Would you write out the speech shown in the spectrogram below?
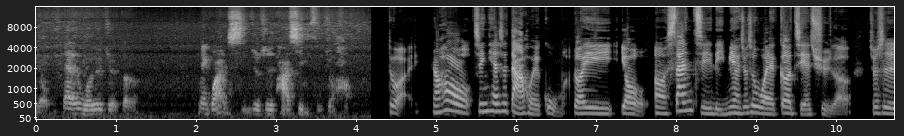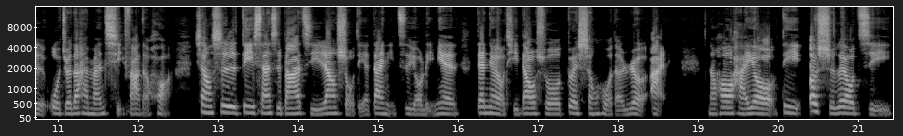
友，但是我就觉得没关系，就是他幸福就好。对。然后今天是大回顾嘛，所以有呃三集里面，就是我也各截取了，就是我觉得还蛮启发的话，像是第三十八集《让手碟带你自由》里面，Daniel 有提到说对生活的热爱，然后还有第二十六集，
